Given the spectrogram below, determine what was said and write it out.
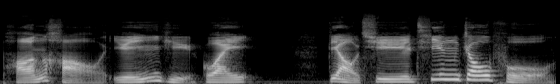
蓬好云雨乖。调曲听舟浦，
